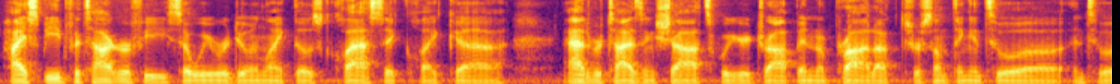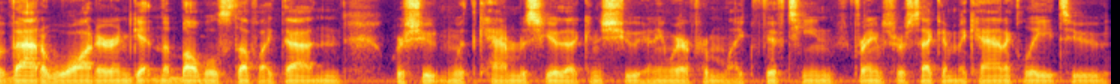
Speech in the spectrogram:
high speed photography. So we were doing like those classic like uh, advertising shots where you're dropping a product or something into a into a vat of water and getting the bubbles stuff like that and we're shooting with cameras here that can shoot anywhere from like 15 frames per second mechanically to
